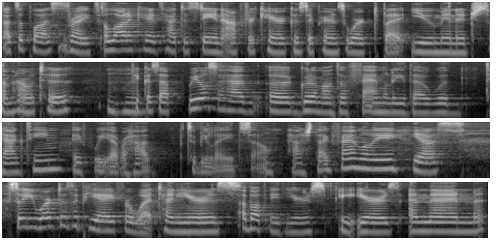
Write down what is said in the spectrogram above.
That's a plus. Right. A lot of kids had to stay in aftercare because their parents worked, but you managed somehow to mm-hmm. pick us up. We also had a good amount of family that would tag team if we ever had to be late. So hashtag family. Yes. So you worked as a PA for what, 10 years? About eight years. Eight years. And then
